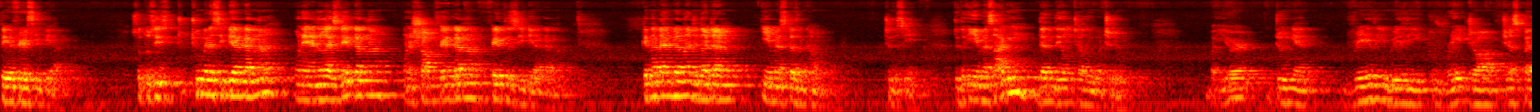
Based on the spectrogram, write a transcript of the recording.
फिर CPR. So to see 2 minutes CPR, करना उन्हें analyze, फिर करना when a sharp faith करना faith to CTR करना कितना time करना जितना time EMS doesn't come to the scene to the EMS आ गई then they'll tell you what to do but you're doing a really really great job just by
